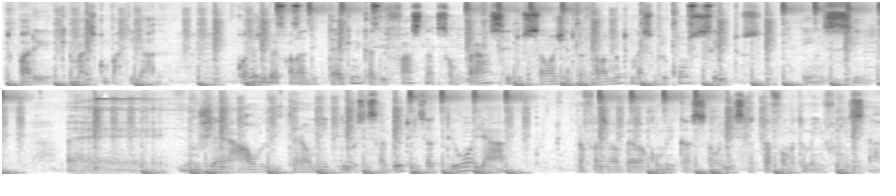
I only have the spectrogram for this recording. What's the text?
Tuparé, que é mais compartilhada. Quando a gente vai falar de técnica de fascinação para sedução, a gente vai falar muito mais sobre conceitos em si. É, no geral, literalmente, de você saber utilizar teu olhar para fazer uma bela comunicação e de certa forma também influenciar.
